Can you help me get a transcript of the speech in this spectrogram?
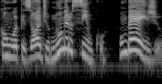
com o episódio número 5. Um beijo!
